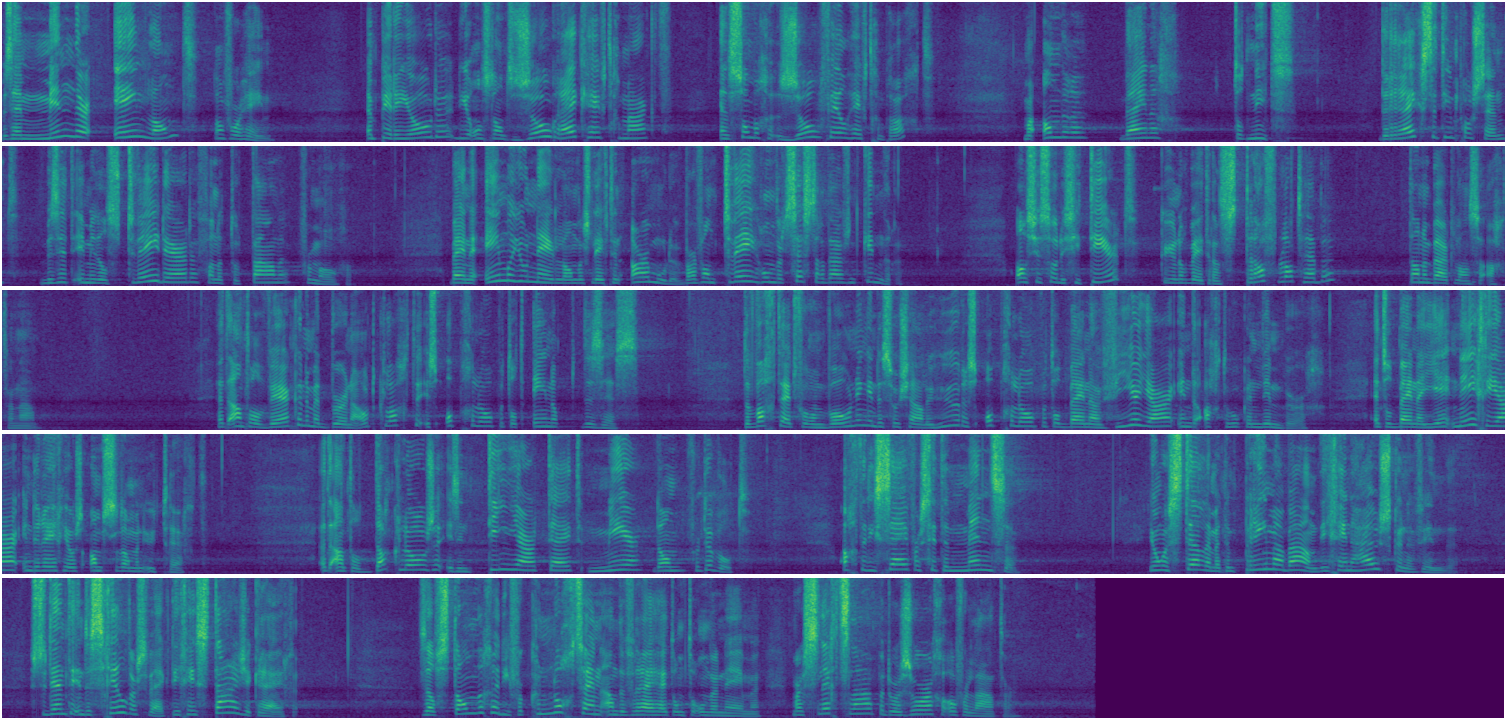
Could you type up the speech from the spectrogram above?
We zijn minder één land dan voorheen. Een periode die ons land zo rijk heeft gemaakt en sommigen zoveel heeft gebracht, maar anderen weinig tot niets. De rijkste 10% bezit inmiddels twee derde van het totale vermogen. Bijna 1 miljoen Nederlanders leeft in armoede, waarvan 260.000 kinderen. Als je solliciteert, kun je nog beter een strafblad hebben dan een buitenlandse achternaam. Het aantal werkenden met burn-out klachten is opgelopen tot 1 op de 6. De wachttijd voor een woning in de sociale huur is opgelopen tot bijna vier jaar in de Achterhoek en Limburg. En tot bijna negen jaar in de regio's Amsterdam en Utrecht. Het aantal daklozen is in tien jaar tijd meer dan verdubbeld. Achter die cijfers zitten mensen. Jonge stellen met een prima baan die geen huis kunnen vinden. Studenten in de Schilderswijk die geen stage krijgen. Zelfstandigen die verknocht zijn aan de vrijheid om te ondernemen, maar slecht slapen door zorgen over later.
